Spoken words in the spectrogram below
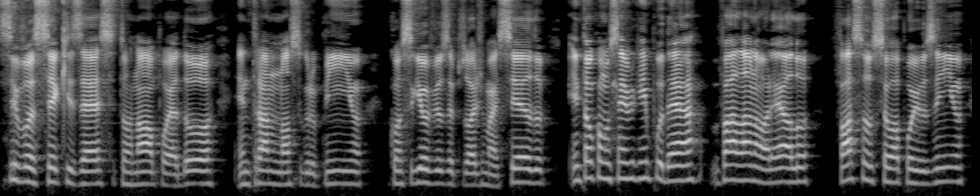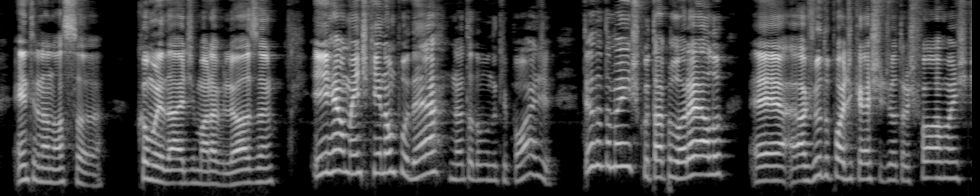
se você quiser se tornar um apoiador, entrar no nosso grupinho, conseguir ouvir os episódios mais cedo. Então, como sempre, quem puder, vá lá na Aurelo, faça o seu apoiozinho, entre na nossa comunidade maravilhosa. E realmente, quem não puder, não é todo mundo que pode, tenta também escutar pelo Aurelo, é, ajuda o podcast de outras formas,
